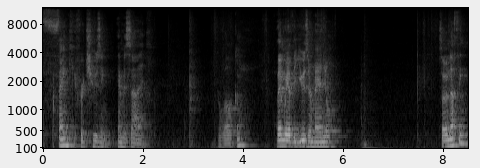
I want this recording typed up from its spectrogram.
Thank you for choosing MSI. You're welcome. Then we have the user manual. So nothing,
